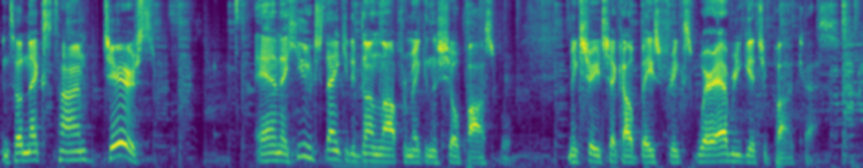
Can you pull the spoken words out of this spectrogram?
Until next time, cheers. And a huge thank you to Dunlop for making the show possible. Make sure you check out Bass Freaks wherever you get your podcasts.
